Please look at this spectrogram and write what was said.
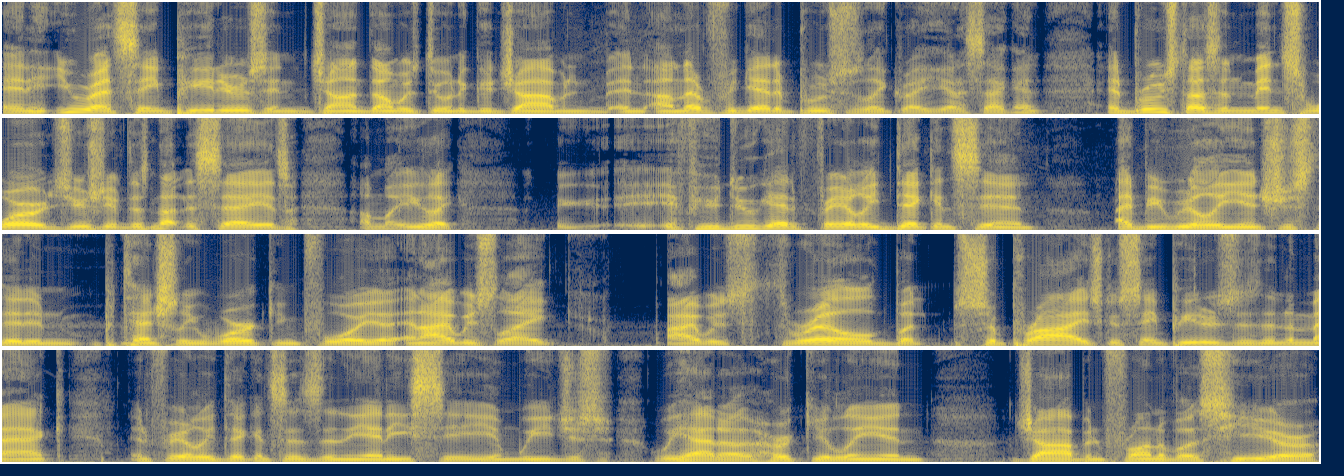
and you were at St. Peter's, and John Dunn was doing a good job. And, and I'll never forget it. Bruce was like, "Right, you got a second? And Bruce doesn't mince words. Usually, if there's nothing to say, it's I'm like, like, if you do get Fairleigh Dickinson, I'd be really interested in potentially working for you. And I was like, I was thrilled, but surprised because St. Peter's is in the MAAC and Fairleigh Dickinson's in the NEC, and we just we had a Herculean job in front of us here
